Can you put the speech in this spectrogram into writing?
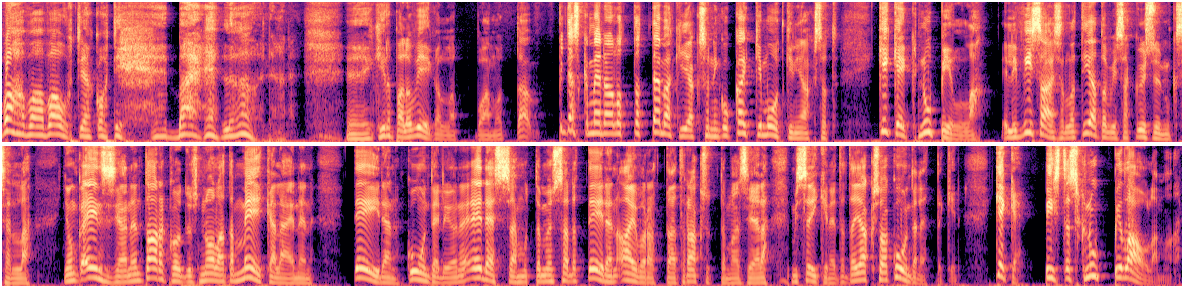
vahvaa vauhtia kohti Barcelonan kilpailuviikonloppua, mutta pitäisikö meidän aloittaa tämäkin jakso, niin kuin kaikki muutkin jaksot, Keke Knupilla, eli visaisella tietovisakysymyksellä, jonka ensisijainen tarkoitus nolata meikäläinen teidän kuuntelijoiden edessä, mutta myös saada teidän aivorattaat raksuttamaan siellä, missä ikinä tätä jaksoa kuuntelettekin. Keke, pistäs Knuppi laulamaan.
